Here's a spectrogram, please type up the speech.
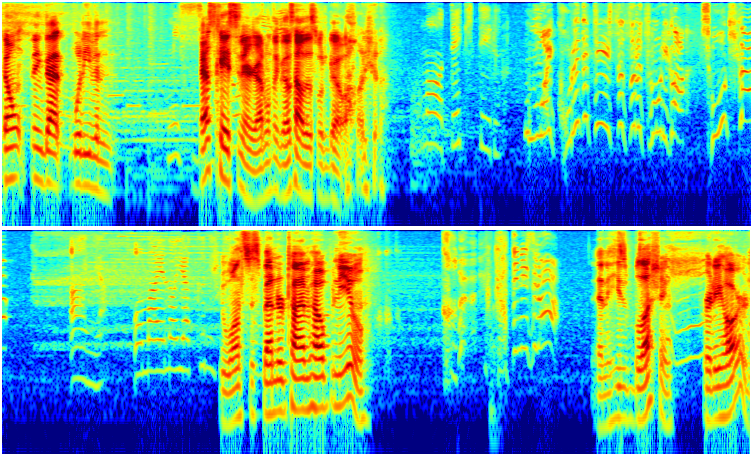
don't think that would even... Best case scenario, I don't think that's how this would go, Anya. She wants to spend her time helping you. And he's blushing pretty hard.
